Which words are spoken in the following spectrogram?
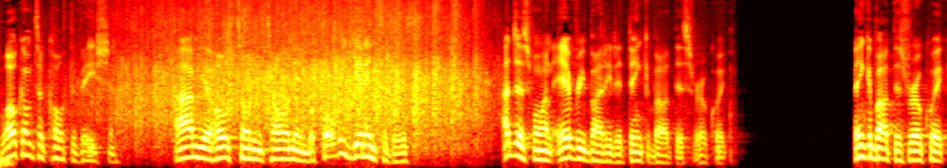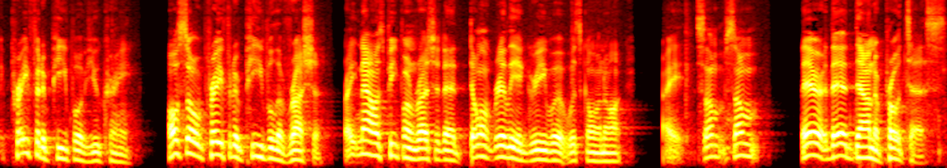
Welcome to Cultivation. I'm your host, Tony Tone, and before we get into this, I just want everybody to think about this real quick. Think about this real quick. Pray for the people of Ukraine. Also, pray for the people of Russia. Right now, it's people in Russia that don't really agree with what's going on. Right? Some, some, they're they're down to protest.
